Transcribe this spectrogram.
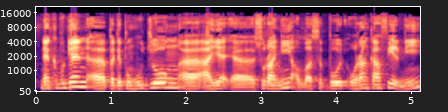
Dan kemudian uh, pada penghujung uh, ayat uh, surah ni Allah sebut orang kafir ni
